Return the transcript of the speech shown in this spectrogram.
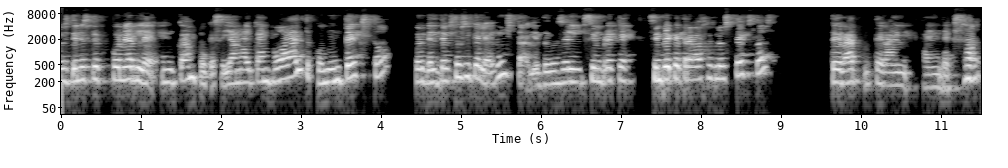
pues tienes que ponerle un campo que se llama el campo alt con un texto, porque el texto sí que le gusta. Y entonces él siempre que, siempre que trabajes los textos, te va, te va a indexar,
